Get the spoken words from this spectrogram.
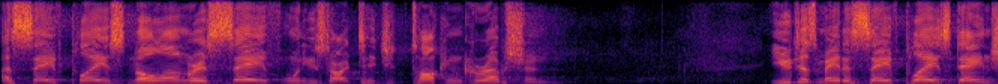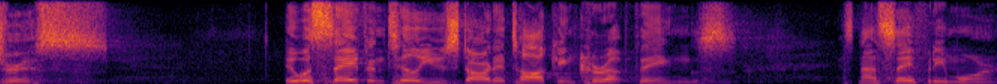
a safe place no longer is safe when you start teach- talking corruption. You just made a safe place dangerous. It was safe until you started talking corrupt things. It's not safe anymore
